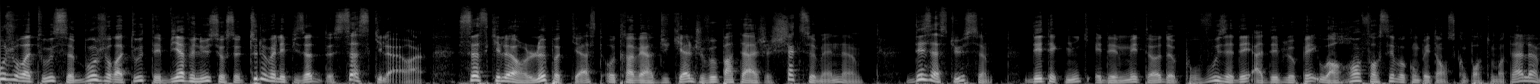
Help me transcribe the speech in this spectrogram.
Bonjour à tous, bonjour à toutes et bienvenue sur ce tout nouvel épisode de SaaS Killer. SaaS Killer, le podcast au travers duquel je vous partage chaque semaine des astuces, des techniques et des méthodes pour vous aider à développer ou à renforcer vos compétences comportementales,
